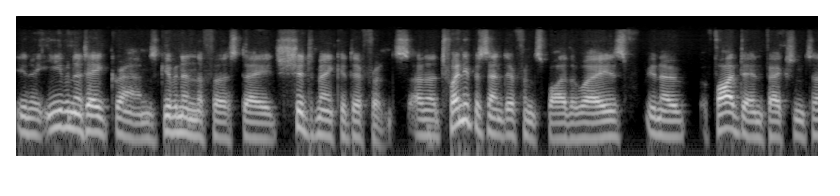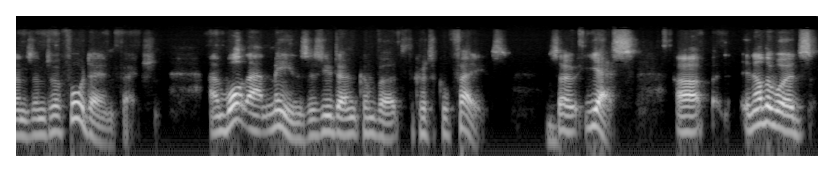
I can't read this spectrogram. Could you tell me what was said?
you know, even at eight grams given in the first day, it should make a difference. And a 20% difference, by the way, is, you know, a five day infection turns into a four day infection. And what that means is you don't convert to the critical phase. Hmm. So, yes, uh, in other words,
